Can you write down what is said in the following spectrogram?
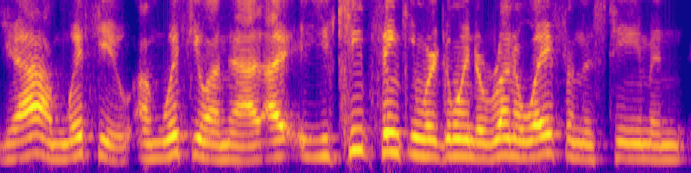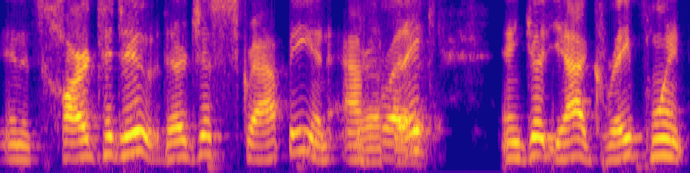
Yeah, I'm with you. I'm with you on that. I you keep thinking we're going to run away from this team, and and it's hard to do. They're just scrappy and athletic, athletic. and good. Yeah, great point.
